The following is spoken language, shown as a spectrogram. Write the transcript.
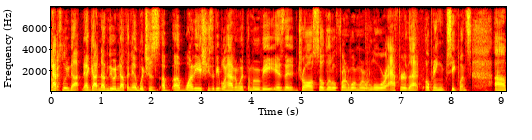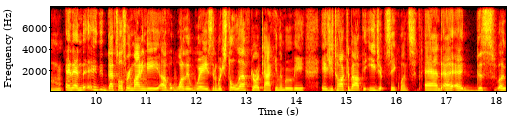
Okay. Absolutely not. That got nothing to do with nothing. It- which is a, a, one of the issues that people are having with the movie is that it draws so little from Woman lore after that opening sequence. Um, and and that's also reminding me of one of the ways in which the left are attacking the movie. Is you talked about the Egypt sequence, and uh, uh, this uh,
